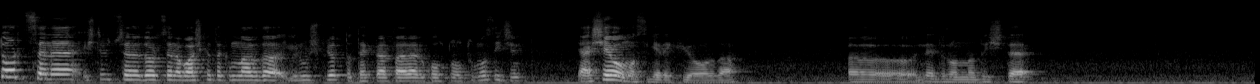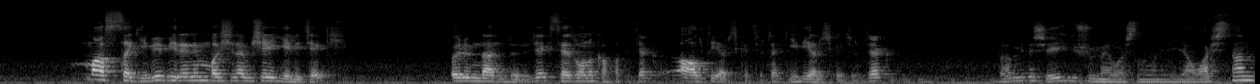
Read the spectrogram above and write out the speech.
4 sene işte 3 sene 4 sene başka takımlarda yürümüş pilot da tekrar Ferrari koltuğuna oturması için yani şey olması gerekiyor orada. E, nedir onun adı işte Massa gibi birinin başına bir şey gelecek. Ölümden dönecek, sezonu kapatacak. 6 yarış kaçıracak, 7 yarış kaçıracak. Ben bir de şeyi düşünmeye başladım hani yavaştan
